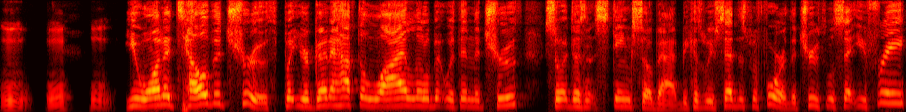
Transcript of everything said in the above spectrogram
Mm, mm, mm. You want to tell the truth, but you're going to have to lie a little bit within the truth so it doesn't sting so bad. Because we've said this before the truth will set you free.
